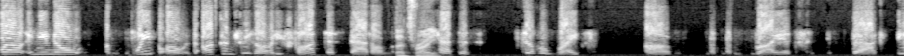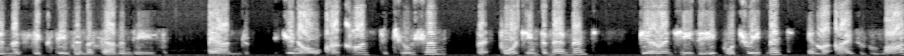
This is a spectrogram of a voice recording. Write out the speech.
Well, and you know, um, we've all our country's already fought this battle. That's right. We had this civil rights uh, riots back in the '60s and the '70s, and you know, our Constitution, the Fourteenth Amendment, guarantees equal treatment in the eyes of the law.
